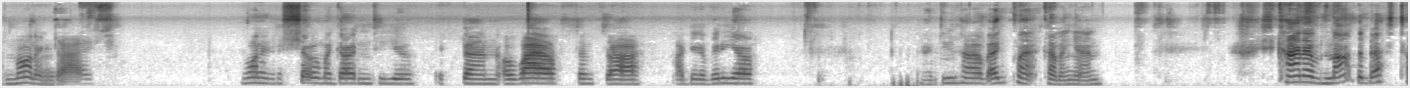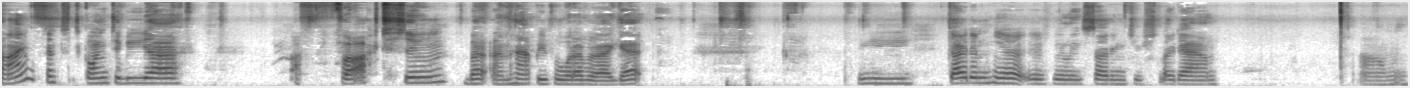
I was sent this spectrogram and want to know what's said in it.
Good morning, guys. I wanted to show my garden to you. It's been a while since uh, I did a video. I do have eggplant coming in. It's kind of not the best time since it's going to be uh, a frost soon, but I'm happy for whatever I get. The garden here is really starting to slow down. Um,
